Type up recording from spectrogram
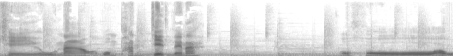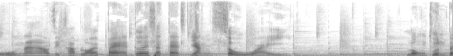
เคอูนาวครับผมพันเจ็ดเลยนะ โอ้โห เอาอูนาวสิครับร้อยแปดด้วยสเตตอย่างสวย ลงทุนไป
